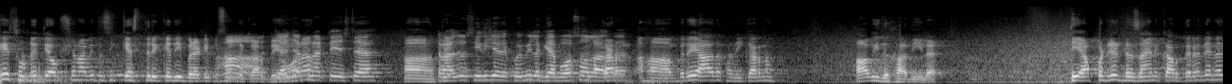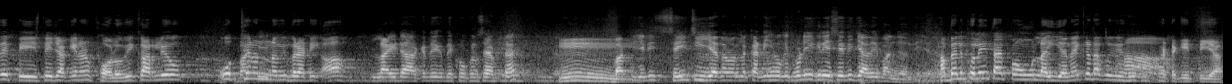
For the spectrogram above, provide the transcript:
ਇਹ ਤੁਹਾਡੇ ਤੇ ਆਪਸ਼ਨ ਆ ਵੀ ਤੁਸੀਂ ਕਿਸ ਤਰੀਕੇ ਦੀ ਵੈਰਾਈਟੀ ਪਸੰਦ ਕਰਦੇ ਹੋ ਜੈ ਹਨਾ? ਆਪਣਾ ਟੇਸਟ ਹੈ। ਹਾਂ ਟਰਾਜੋ ਸੀਰੀਜ਼ ਹੈ ਕੋਈ ਵੀ ਲੱਗਿਆ ਬਹੁਤ ਸੋਹਣਾ ਲੱਗਦਾ। ਹਾਂ ਵੀਰੇ ਆਹ ਦਿਖਾ ਦੀ ਕਰਨ। ਆ ਵੀ ਦਿਖਾ ਦੀ ਲੈ। ਤੇ ਅਪਡੇਟ ਡਿਜ਼ਾਈਨ ਕਰਦੇ ਰਹਿੰਦੇ ਇਹਨਾਂ ਦੇ ਪੇਜ ਤੇ ਜਾ ਕੇ ਇਹਨਾਂ ਨੂੰ ਫੋਲੋ ਵੀ ਕਰ ਲਿਓ। ਉੱਥੇ ਇਹਨਾਂ ਨੂੰ ਨਵੀਂ ਵੈਰਾਈਟੀ ਆ ਲਾਈਟ ਡਾਰਕ ਦੇ ਦੇਖੋ ਕਨਸੈਪਟ ਹੈ। ਹੂੰ। ਬਾਕੀ ਜਿਹੜੀ ਸਹੀ ਚੀਜ਼ ਹੈ ਤਾਂ ਮਤਲਬ ਕਟਿੰਗ ਹੋ ਕੇ ਥੋੜੀ ਗ੍ਰੇਸ ਇਹਦੀ ਜ਼ਿਆਦਾ ਬਣ ਜਾਂਦੀ ਹੈ ਹਾਂ ਬਿਲਕੁਲ ਇਹ ਤਾਂ ਪਾਉਂ ਲਾਈ ਆ ਨਾ ਇਹ ਕਿਹੜਾ ਕੋਈ ਹੋਰ ਫਿੱਟ ਕੀਤੀ ਆ?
